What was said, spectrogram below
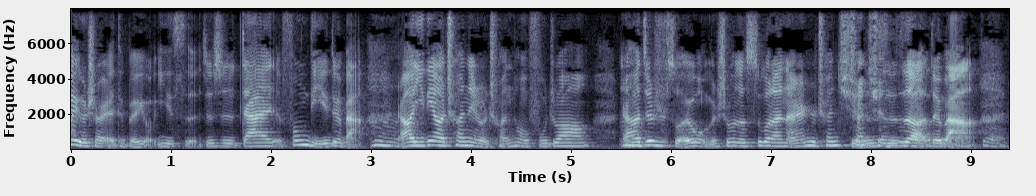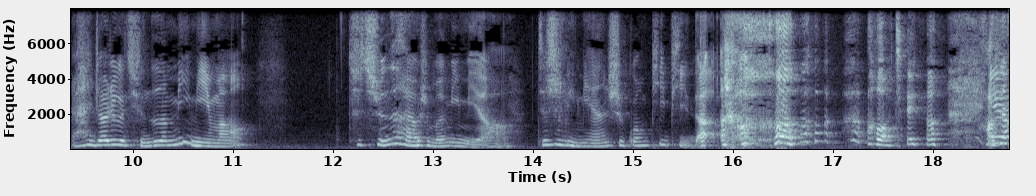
有一个事儿也特别有意思，就是大家风笛对吧？嗯，然后一定要穿那种传统服装，然后就是所谓我们说的苏格兰男人是穿裙子，对吧？对。然后你知道这个裙子的秘密吗？这裙子还有什么秘密啊？就是里面是光屁屁的。哦，这个好像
